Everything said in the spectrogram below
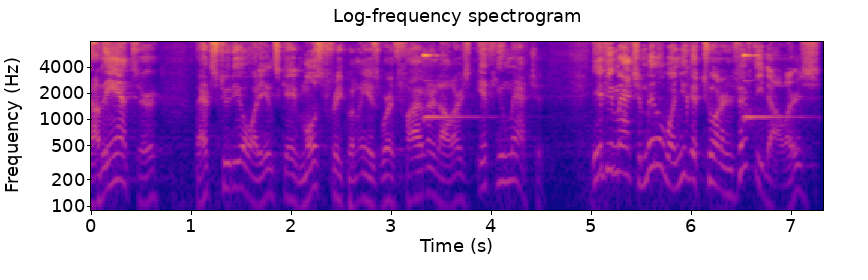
Now, the answer that studio audience gave most frequently is worth $500 if you match it. If you match a middle one, you get $250.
